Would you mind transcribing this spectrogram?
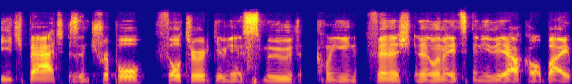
Each batch is in triple filtered, giving it a smooth, clean finish and eliminates any of the alcohol bite.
